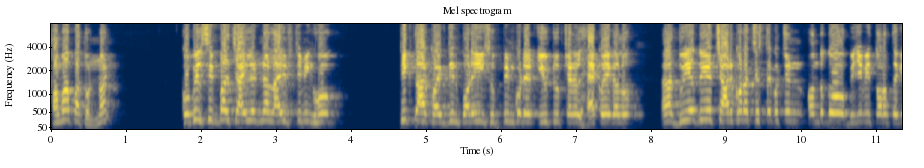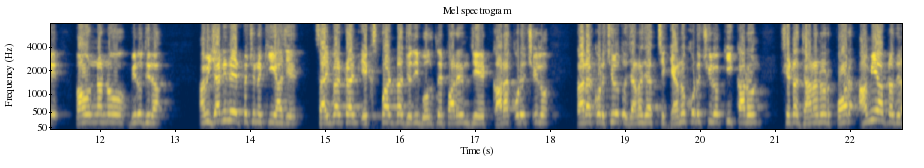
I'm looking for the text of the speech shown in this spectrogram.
সমাপাতন নয়। কপিল সিব্বাল চাইলেন না লাইভ স্ট্রিমিং হোক, ঠিক তার কয়েকদিন পরেই সুপ্রিম কোর্টের ইউটিউব চ্যানেল হ্যাক হয়ে গেল। দুয়ে দুয়ে চার করার চেষ্টা করছেন অন্তত বিজেপির তরফ থেকে বা অন্যান্য বিরোধীরা। আমি জানি না এর পেছনে কি আছে। সাইবার ক্রাইম এক্সপার্টরা যদি বলতে পারেন যে কারা করেছিল কারা করেছিল তো জানা যাচ্ছে কেন করেছিল, কি কারণ সেটা জানানোর পর আমি আপনাদের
